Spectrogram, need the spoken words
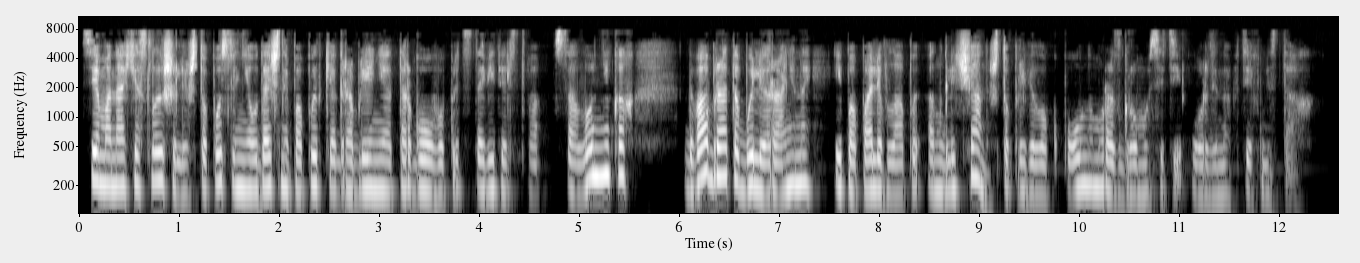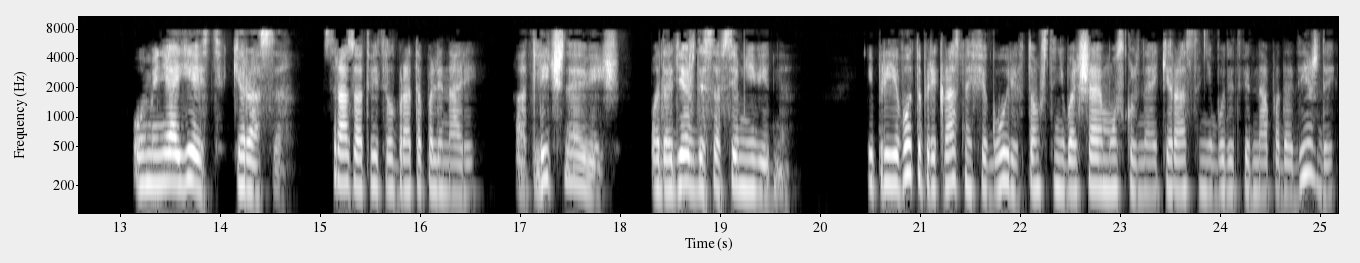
Все монахи слышали, что после неудачной попытки ограбления торгового представительства в Салонниках два брата были ранены и попали в лапы англичан, что привело к полному разгрому сети ордена в тех местах. — У меня есть кераса, — сразу ответил брат Аполлинарий. — Отличная вещь. Под одеждой совсем не видно. И при его-то прекрасной фигуре, в том, что небольшая мускульная кераса не будет видна под одеждой,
